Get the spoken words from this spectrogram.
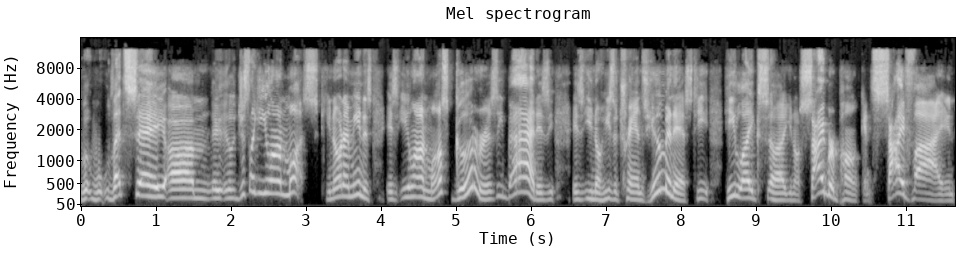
let's say um, just like Elon Musk. You know what I mean? Is is Elon Musk good or is he bad? Is he is you know he's a transhumanist. He he likes uh you know cyberpunk and sci-fi and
